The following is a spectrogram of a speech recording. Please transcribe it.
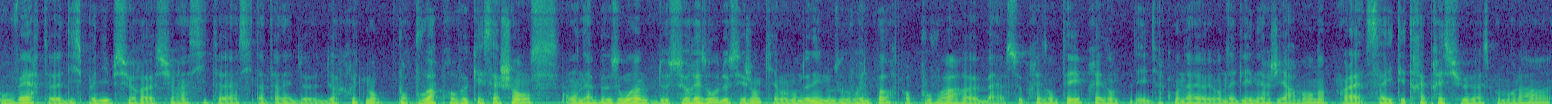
ouverte, disponible sur, sur un, site, un site internet de, recrutement. Pour pouvoir provoquer sa chance, on a besoin de ce réseau, de ces gens qui à un moment donné nous ouvrent une porte pour pouvoir bah, se présenter, présenter et dire qu'on a, on a de l'énergie à revendre. Voilà, ça a été très précieux à ce moment-là.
